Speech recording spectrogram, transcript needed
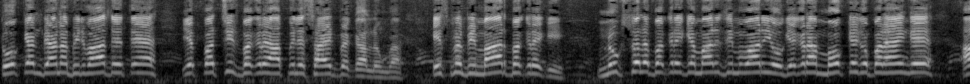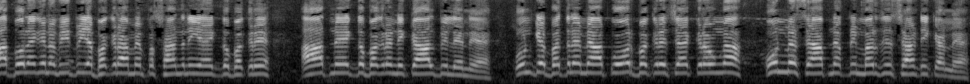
टोकन बयाना भिजवा देते हैं। ये 25 बकरे आपके लिए साइड पे कर लूँगा। इसमें बीमार बकरे की नुक्स वाले बकरे की हमारी जिम्मेवारी होगी। अगर आप मौके के ऊपर आएँगे आप बोलेंगे, नवीद भैया, बकरा हमें पसंद नहीं है, एक दो बकरे। आपने एक दो बकरे निकाल भी लेने हैं। उनके बदले में आपको और बकरे चेक कराऊँगा उनमें से आपने अपनी मर्ज़ी से छांटी करने हैं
